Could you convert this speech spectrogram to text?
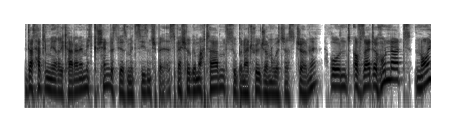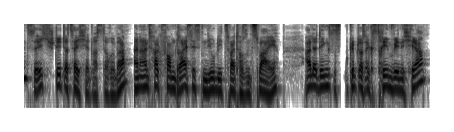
Das hatte mir Ricarda nämlich geschenkt, dass wir das mit Season Spe Special gemacht haben, Supernatural John Witcher's Journal. Und auf Seite 190 steht tatsächlich etwas darüber. Ein Eintrag vom 30. Juli 2002. Allerdings, es gibt das extrem wenig her.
